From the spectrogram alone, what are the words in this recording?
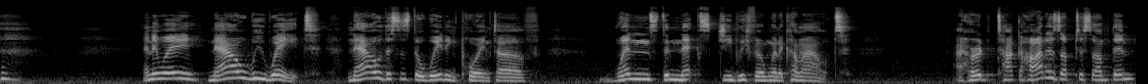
anyway, now we wait. Now this is the waiting point of when's the next Ghibli film going to come out? I heard Takahata's up to something.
